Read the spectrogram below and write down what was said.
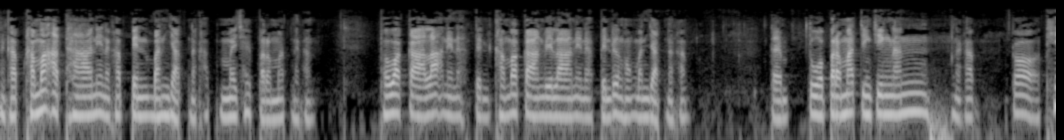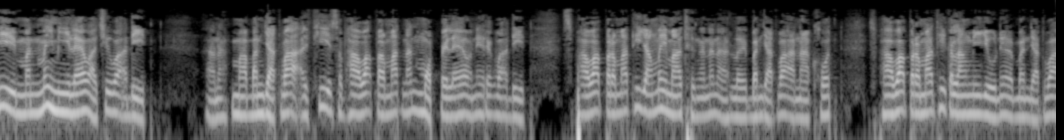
นะครับคำว่าอัฏฐานี่นะครับ เป็นบัญญัตินะครับ ไม่ใช่ปรมัตนะครับ เพราะว่ากาละเนี่ยนะเป็นคำว่าการเวลาเนี่ยนะเป็นเรื่องของบัญญัตินะครับ แต่ตัวปรมัตจริง ๆนั้นนะครับ ก็ที่มันไม่มีแล้วอะชื่อว่าอดีตนะมาบัญญัติว่าไอ้ที่สภาวะปรมัตนั้นหมดไปแล้วนี่เรียกว่าอดีต สภาวะปรมัตที่ยังไม่มาถึงอันนั้นนะเลยบัญญัติว่าอนาคต สภาวะประมาทที่กำลังมีอยู่เนี่ยบัญญัติว่า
